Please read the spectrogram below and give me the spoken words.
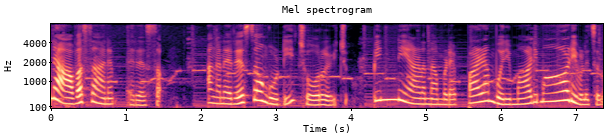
പിന്നെ അവസാനം രസം. അങ്ങനെ രസവും കൂട്ടി ചോറ് കഴിച്ചു. പിന്നെയാണ് നമ്മുടെ പഴംപൊരി മാടി മാടി വിളിച്ചത്.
